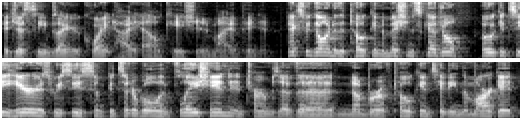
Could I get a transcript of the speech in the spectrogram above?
It just seems like a quite high allocation, in my opinion. Next, we go into the token emission schedule. What we can see here is we see some considerable inflation in terms of the number of tokens hitting the market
